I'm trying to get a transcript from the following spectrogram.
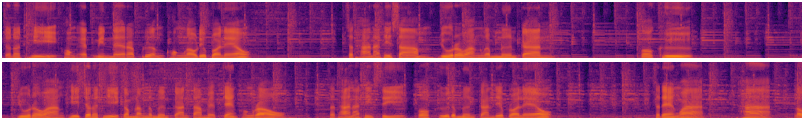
เจ้าหน้าที่ของแอดมินได้รับเรื่องของเราเรียบร้อยแล้ว สถานะที่ 3 อยู่ระหว่างดำเนินการ ก็คือ อยู่ระหว่างที่เจ้าหน้าที่กำลังดำเนินการตามแบบแจ้งของเรา สถานะที่ 4 ก็คือดำเนินการเรียบร้อยแล้ว แสดงว่า ถ้าเรา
